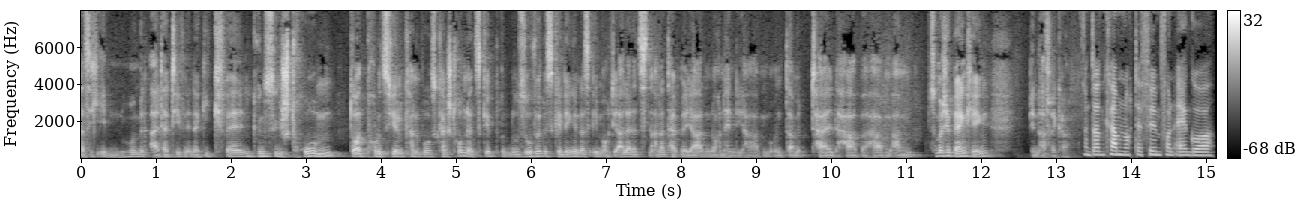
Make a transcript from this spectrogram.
dass ich eben nur mit alternativen Energiequellen günstigen Strom dort produzieren kann, wo es kein Stromnetz gibt. Und nur so wird es gelingen, dass eben auch die allerletzten anderthalb Milliarden noch ein Handy haben und damit Teilhabe haben am zum Beispiel Banking in Afrika. Und dann kam noch der Film von Al Gore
